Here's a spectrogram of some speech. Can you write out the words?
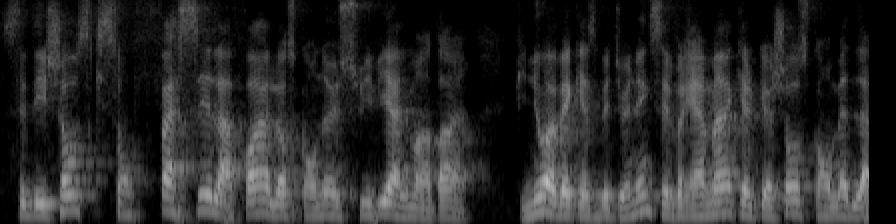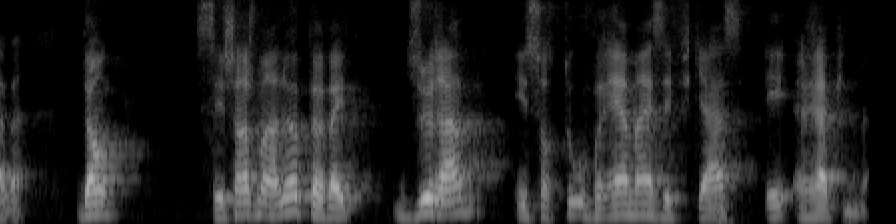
c'est des choses qui sont faciles à faire lorsqu'on a un suivi alimentaire. Puis nous, avec SB Training, c'est vraiment quelque chose qu'on met de l'avant. Donc, ces changements-là peuvent être durables et surtout vraiment efficaces et rapidement.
